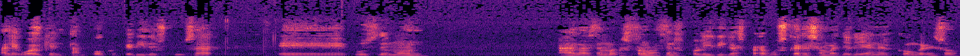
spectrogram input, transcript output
al igual que tampoco ha querido escuchar eh, Puigdemont a las demás formaciones políticas para buscar esa mayoría en el Congreso,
